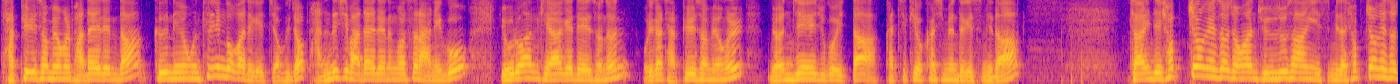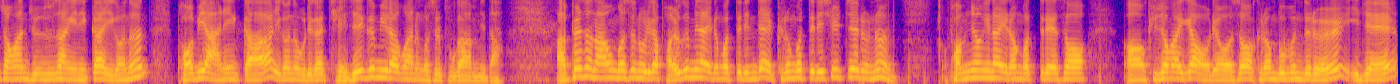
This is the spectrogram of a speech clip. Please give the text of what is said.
자필 서명을 받아야 된다? 그 내용은 틀린 거가 되겠죠. 그죠? 반드시 받아야 되는 것은 아니고 이러한 계약에 대해서는 우리가 자필 서명을 면제해 주고 있다. 같이 기억하시면 되겠습니다. 자, 이제 협정에서 정한 준수 사항이 있습니다. 협정에서 정한 준수 사항이니까 이거는 법이 아니니까 이거는 우리가 제재금이라고 하는 것을 부과합니다. 앞에서 나온 것은 우리가 벌금이나 이런 것들인데 그런 것들이 실제로는 법령이나 이런 것들에서 어, 규정하기가 어려워서 그런 부분들을 이제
